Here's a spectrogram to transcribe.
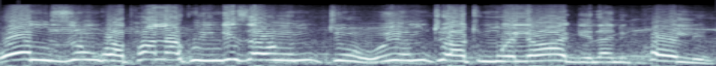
Wewe mzungu hapana kuingiza huyu mtu. Huyu mtu hatumuelewagi na ni kweli.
